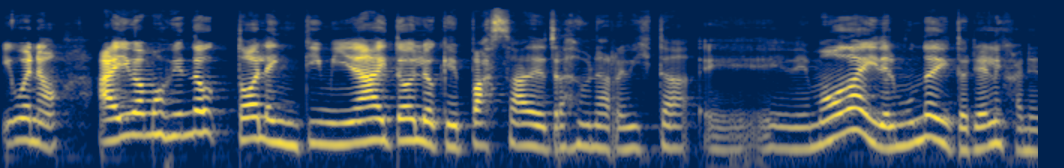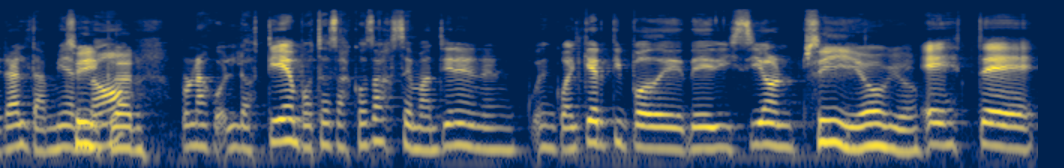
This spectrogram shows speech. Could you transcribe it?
Y bueno, ahí vamos viendo toda la intimidad y todo lo que pasa detrás de una revista eh, de moda y del mundo editorial en general también, Sí, ¿no? claro. Por unas- los tiempos, todas esas cosas se mantienen en, en cualquier tipo de, de edición. Sí, obvio. Este,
